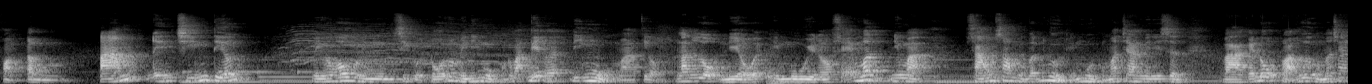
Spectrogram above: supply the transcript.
Khoảng tầm 8 đến 9 tiếng. Mình hôm mình xịt buổi tối mà mình đi ngủ các bạn biết đấy đi ngủ mà kiểu lăn lộn nhiều ấy thì mùi nó sẽ mất. Nhưng mà sáng hôm sau mình vẫn ngửi thấy mùi của matcha meditation và cái độ tỏa hương của matcha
